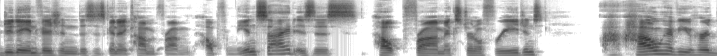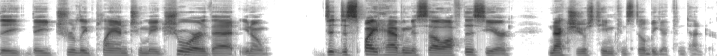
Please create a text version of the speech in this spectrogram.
do they envision this is going to come from help from the inside is this help from external free agents how have you heard they they truly plan to make sure that you know, d- despite having to sell off this year, next year's team can still be a contender?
